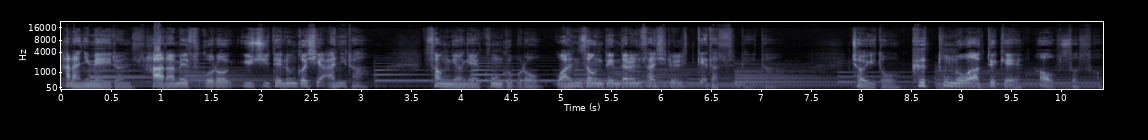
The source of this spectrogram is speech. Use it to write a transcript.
하나님의 일은 사람의 수고로 유지되는 것이 아니라 성령의 공급으로 완성된다는 사실을 깨닫습니다. 저희도 그 통로가 되게 하옵소서.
